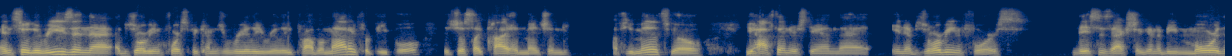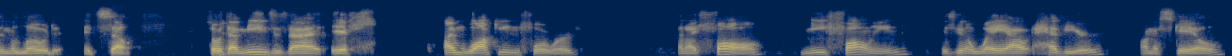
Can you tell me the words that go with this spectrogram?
And so the reason that absorbing force becomes really, really problematic for people is just like Kai had mentioned a few minutes ago. You have to understand that in absorbing force, this is actually going to be more than the load itself. So, what that means is that if I'm walking forward and I fall, me falling is going to weigh out heavier on a scale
